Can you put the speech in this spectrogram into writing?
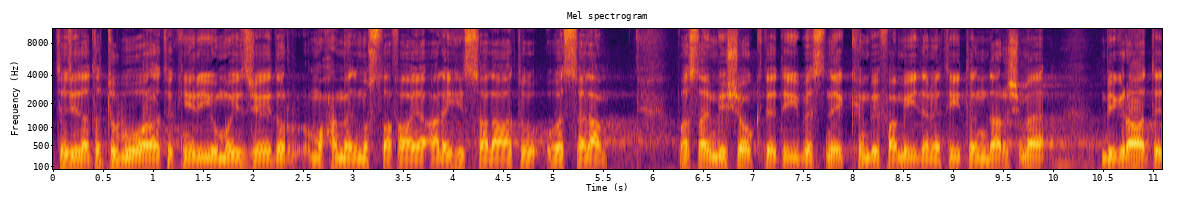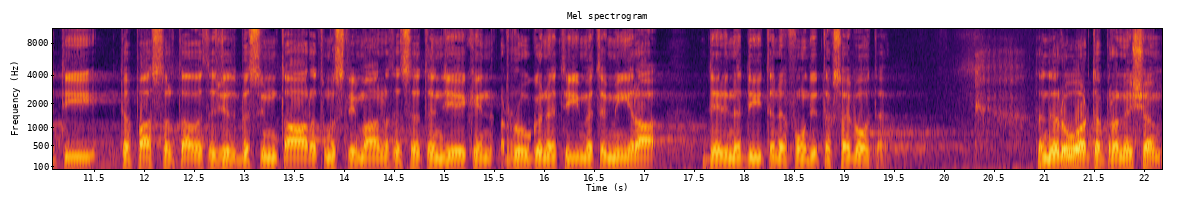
Të gjitha të tubuara tek njeriu më i zgjedhur Muhammed Mustafaja alayhi salatu wassalam. Pastaj mbi shokët e tij besnik, mbi familjen e tij të ndershme, mbi gratë e tij të pastërta dhe të gjithë besimtarët muslimanët të cilët ndjekin rrugën e tij me të mira deri në ditën e fundit të kësaj bote. Të nderuar të pranishëm,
